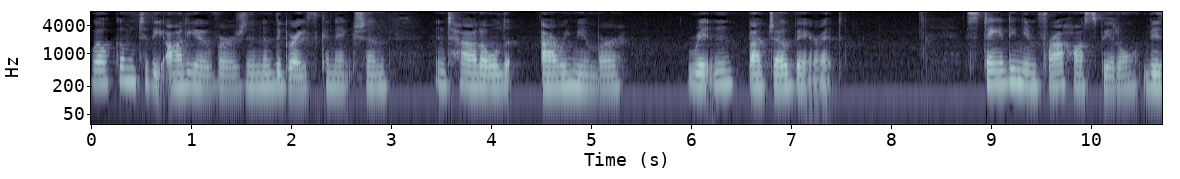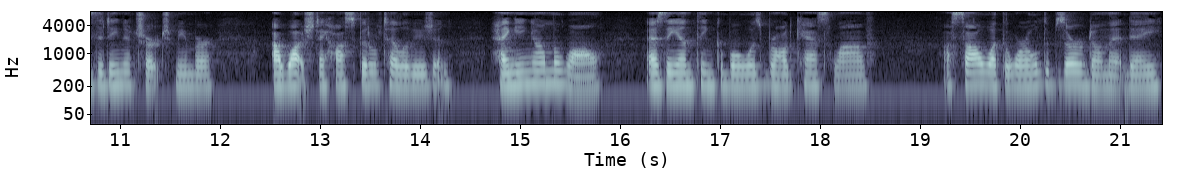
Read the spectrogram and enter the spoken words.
Welcome to the audio version of the Grace Connection entitled I Remember, written by Joe Barrett. Standing in Frye Hospital, visiting a church member, I watched a hospital television hanging on the wall as the unthinkable was broadcast live. I saw what the world observed on that day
